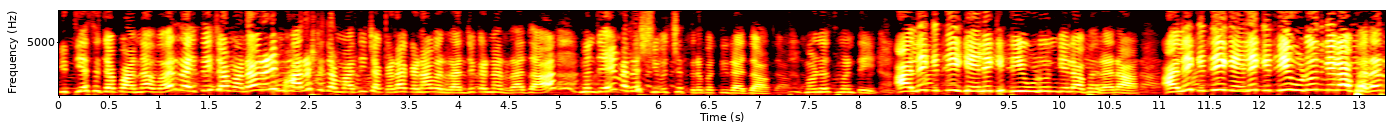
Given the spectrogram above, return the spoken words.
इतिहासाच्या पानावर रयतेच्या मनावर आणि महाराष्ट्राच्या मातीच्या कणाकणावर राज्य करणार राजा म्हणजे माझा शिवछत्रपती राजा. म्हणूनच म्हणते आले किती गेले किती उडून गेला भरारा. आले किती गेले किती उडून गेला भरारा.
